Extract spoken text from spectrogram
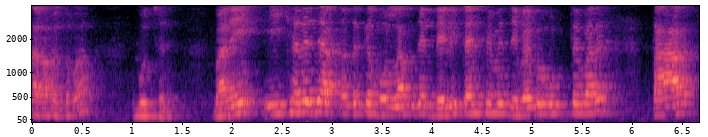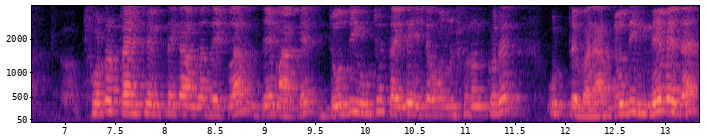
তারা হয়তোবা বুঝছেন। মানে এইখানে যে আপনাদেরকে বললাম যে ডেলি টাইম ফ্রেমে যেভাবে উঠতে পারে, তার ছোট টাইম ফ্রেম থেকে আমরা দেখলাম যে মার্কেট যদি উঠে তাইলে এটা অনুসরণ করে উঠতে পারে। আর যদি নেমে যায়,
